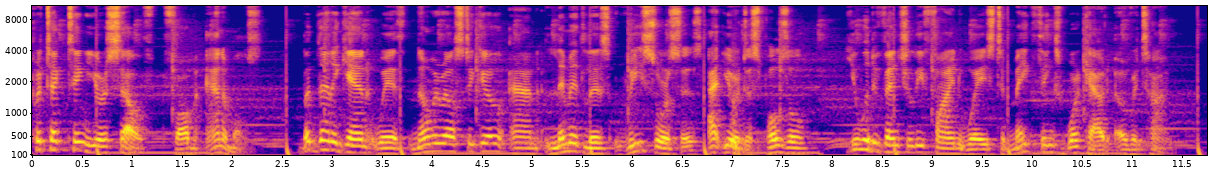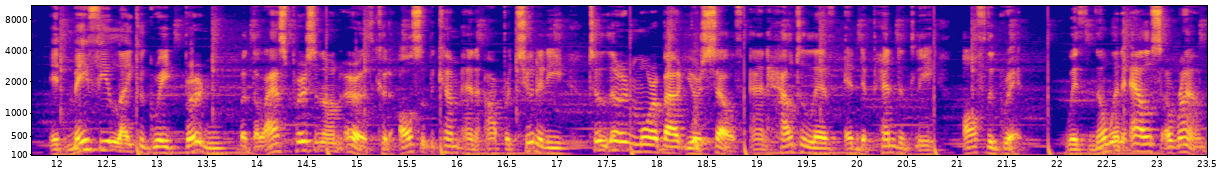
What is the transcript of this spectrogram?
protecting yourself from animals. But then again, with nowhere else to go and limitless resources at your disposal, you would eventually find ways to make things work out over time. It may feel like a great burden, but the last person on earth could also become an opportunity to learn more about yourself and how to live independently off the grid. With no one else around,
